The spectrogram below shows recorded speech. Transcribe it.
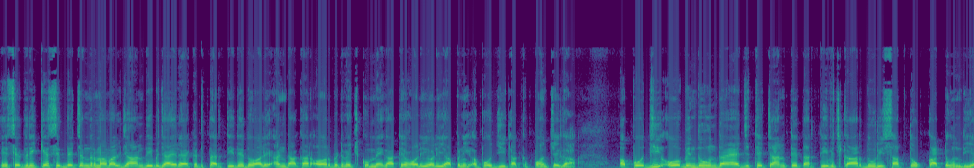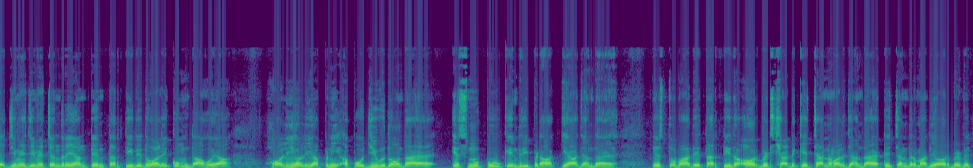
ਇਸੇ ਤਰੀਕੇ ਸਿੱਧੇ ਚੰ드ਰਮਾ ਵੱਲ ਜਾਣ ਦੀ ਬਜਾਏ ਰੈਕਟ ਧਰਤੀ ਦੇ ਦੁਆਲੇ ਅੰਡਾਕਾਰ ਔਰਬਿਟ ਵਿੱਚ ਘੁੰਮੇਗਾ ਤੇ ਹੌਲੀ-ਹੌਲੀ ਆਪਣੀ ਅਪੋਜੀ ਤੱਕ ਪਹੁੰਚੇਗਾ। ਅਪੋਜੀ ਉਹ ਬਿੰਦੂ ਹੁੰਦਾ ਹੈ ਜਿੱਥੇ ਚੰਦ ਤੇ ਧਰਤੀ ਵਿਚਕਾਰ ਦੂਰੀ ਸਭ ਤੋਂ ਘੱਟ ਹੁੰਦੀ ਹੈ। ਜਿਵੇਂ ਜਿਵੇਂ ਚੰਦਰਯਾਨ 3 ਧਰਤੀ ਦੇ ਦੁਆਲੇ ਘੁੰਮਦਾ ਹੋਇਆ ਹੌਲੀ-ਹੌਲੀ ਆਪਣੀ ਅਪੋਜੀ ਵਧਾਉਂਦਾ ਹੈ, ਇਸ ਨੂੰ ਭੂ ਕੇਂਦਰੀ ਪੜਾਅ ਕਿਹਾ ਜਾਂਦਾ ਹੈ। ਇਸ ਤੋਂ ਬਾਅਦ ਇਹ ਧਰਤੀ ਦਾ ਔਰਬਿਟ ਛੱਡ ਕੇ ਚੰਨ ਵੱਲ ਜਾਂਦਾ ਹੈ ਤੇ ਚੰ드ਰਮਾ ਦੇ ਔਰਬਿਟ ਵਿੱਚ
